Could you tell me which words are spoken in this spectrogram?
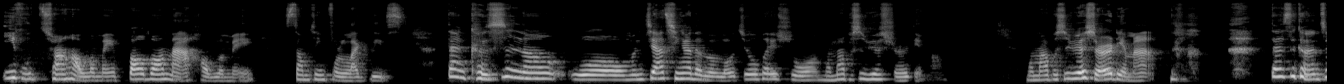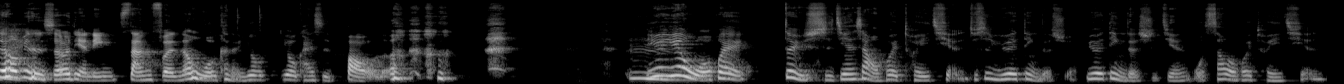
衣服穿好了没？包包拿好了没？Something for like this。但可是呢，我我们家亲爱的楼楼就会说：“妈妈不是约十二点吗？妈妈不是约十二点吗？” 但是可能最后变成十二点零三分，然后我可能又又开始爆了。嗯，因为因为我会对于时间上我会推前，就是约定的时候约定的时间，我稍微会推前。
